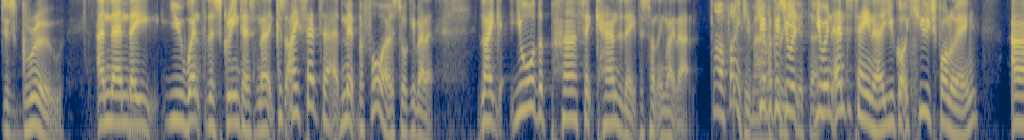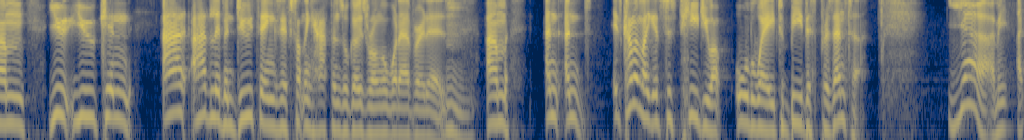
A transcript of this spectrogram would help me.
just grew, and then they you went for the screen test, and that because I said to admit before I was talking about it, like you're the perfect candidate for something like that. Oh, thank you, man. Yeah, because you're that. you're an entertainer. You've got a huge following. Um, you you can ad, ad lib and do things if something happens or goes wrong or whatever it is. Hmm. Um, and and it's kind of like it's just teed you up all the way to be this presenter. Yeah, I mean, I,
